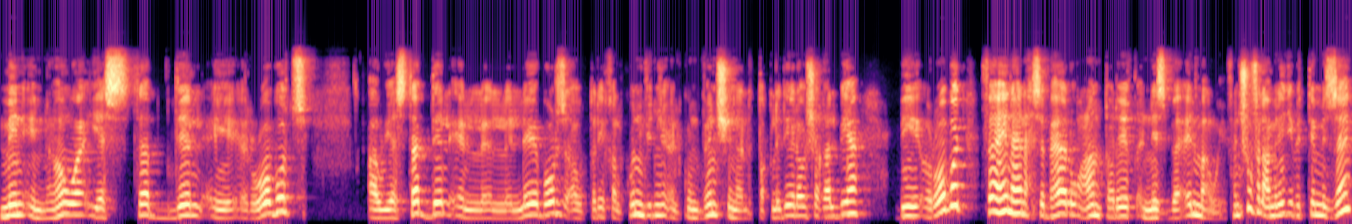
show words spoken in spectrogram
من إن هو يستبدل الروبوت أو يستبدل ال labors أو الطريقة ال conventional التقليدية اللي هو شغال بيها بروبوت فهنا هنحسبها له عن طريق النسبة المئوية. فنشوف العملية دي بتتم إزاي؟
